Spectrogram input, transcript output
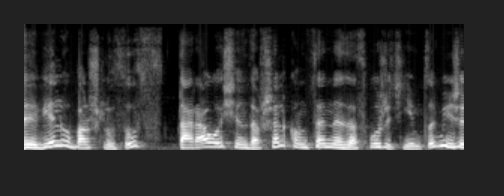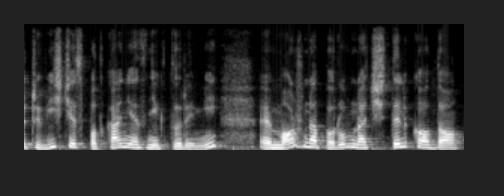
Y, Wielu banszlusów starało się za wszelką cenę zasłużyć Niemcom i rzeczywiście spotkania z niektórymi y, można porównać tylko do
